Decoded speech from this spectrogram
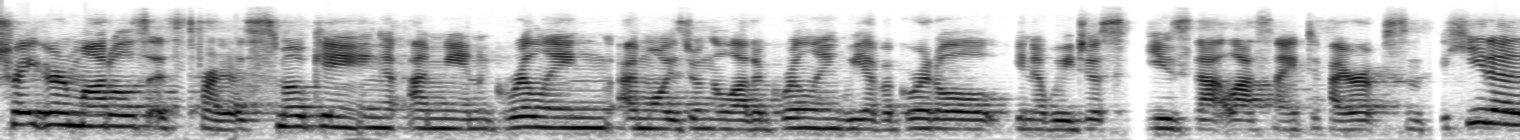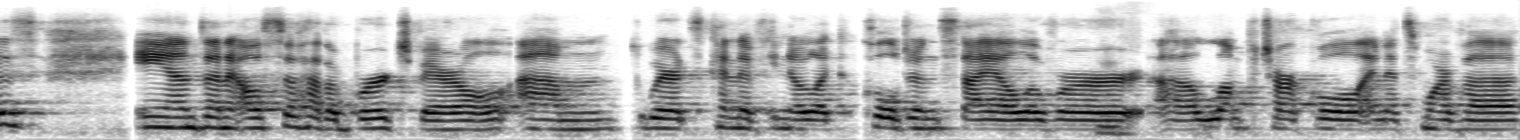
Traeger models as far as smoking. I mean, grilling. I'm always doing a lot of grilling. We have a griddle. You know, we just used that last night to fire up some fajitas, and then I also have a burch barrel um, where it's kind of you know like a cauldron style over uh, lump charcoal, and it's more of a,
